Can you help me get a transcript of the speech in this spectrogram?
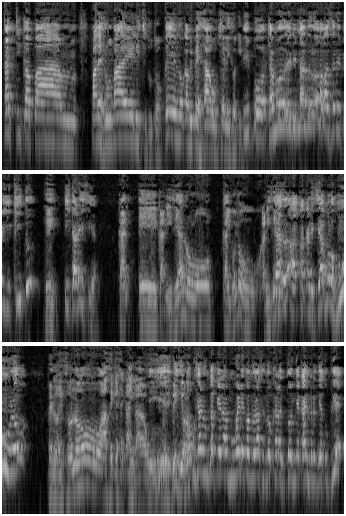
táctica para derrumbar el instituto? ¿Qué es lo que habéis pensado usted y su equipo? Y pues estamos derribándolo a base de pellizquito Sí. y caricia. Cari- eh, caricia no caigo yo, caricia, acariciamos los muros. Pero eso no hace que se caiga un edificio, ¿No ¿no? escuchas nunca que las mujeres cuando le hacen dos carantoñas caen rente a tus pies?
